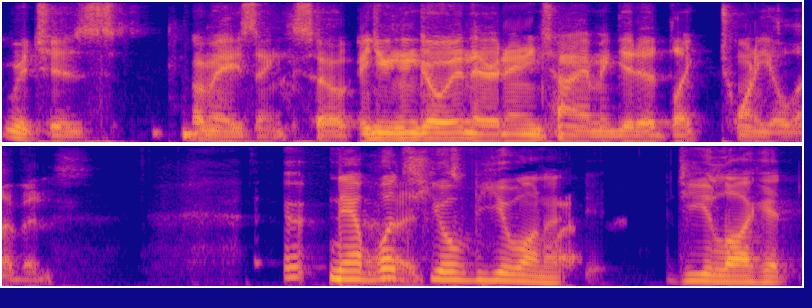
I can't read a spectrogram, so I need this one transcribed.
which is amazing. So you can go in there at any time and get it like 2011. Now, what's uh, your view on it? Do you like it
